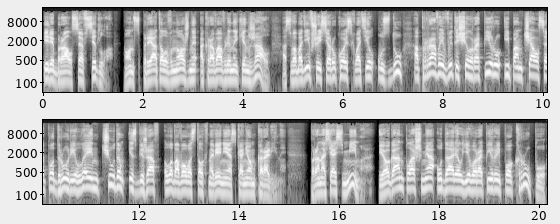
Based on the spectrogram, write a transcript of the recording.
перебрался в седло. Он спрятал в ножны окровавленный кинжал, освободившейся рукой схватил узду, а правой вытащил рапиру и помчался по Друри-Лейн, чудом избежав лобового столкновения с конем Каролины. Проносясь мимо, Иоганн плашмя ударил его рапирой по крупу,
